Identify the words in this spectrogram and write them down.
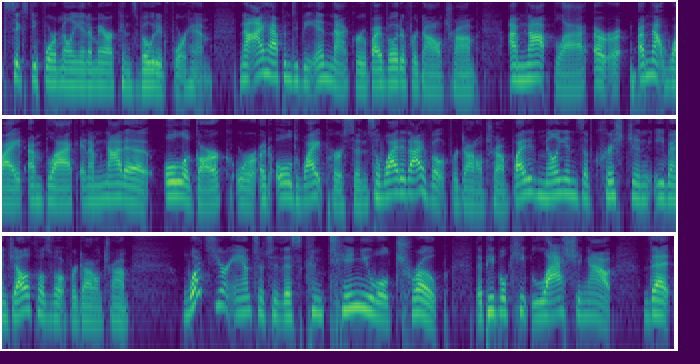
64 million Americans voted for him. Now, I happen to be in that group. I voted for Donald Trump. I'm not black or I'm not white. I'm black and I'm not a oligarch or an old white person. So why did I vote for Donald Trump? Why did millions of Christian evangelicals vote for Donald Trump? What's your answer to this continual trope that people keep lashing out that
